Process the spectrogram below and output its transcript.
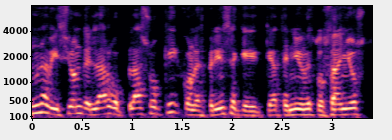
una, visión de largo plazo, ¿qué, con la experiencia que, ha tenido en estos años,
